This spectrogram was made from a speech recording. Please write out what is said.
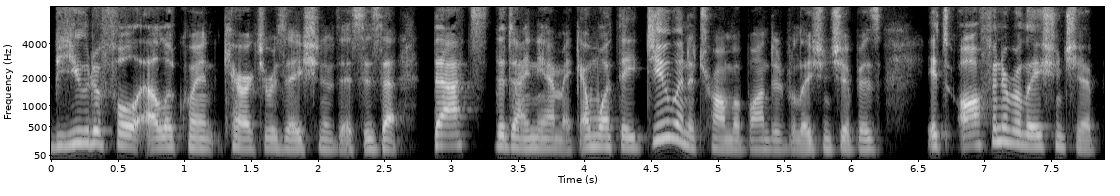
beautiful, eloquent characterization of this is that that's the dynamic. And what they do in a trauma bonded relationship is it's often a relationship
